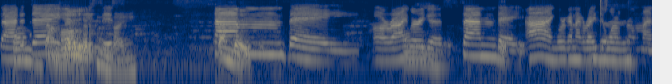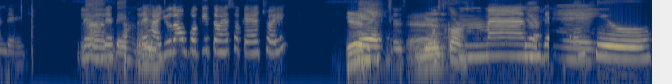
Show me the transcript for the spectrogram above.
Saturday. And this is Sunday. All right, very good. Sunday. Ah, and we're gonna write the one from Monday. Les, les, Sunday. les ayuda un poquito eso que he hecho ahí? Yes. Yes. Of course. Monday. Thank you.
